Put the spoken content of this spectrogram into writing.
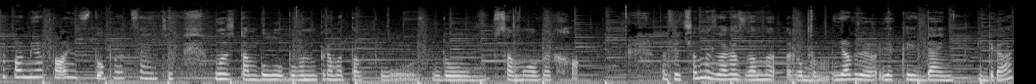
це пам'ятаю 100%. Може там було, бо воно прямо так до самого верха. Значить, що ми зараз з вами робимо? Я вже який день підряд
